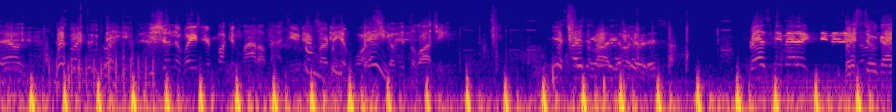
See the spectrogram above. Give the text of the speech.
down. This way, this way. You shouldn't have wasted your fucking lat on that, dude. It's already hit once. Go hit the logi. Yes, I this way. Oh, there it is. Res me, medic. There's still a guy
